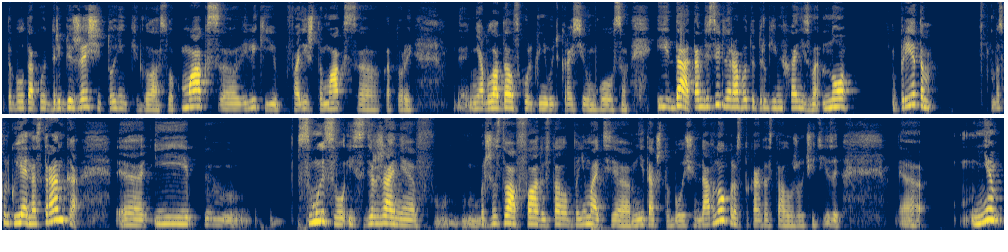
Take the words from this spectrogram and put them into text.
это был такой дребезжащий тоненький голосок. Макс, великий фадишта Макс, который не обладал сколько-нибудь красивым голосом. И да, там действительно работают другие механизмы, но при этом, поскольку я иностранка, э, и э, смысл и содержание большинства фаду стала понимать э, не так, чтобы очень давно, просто когда стала уже учить язык, мне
